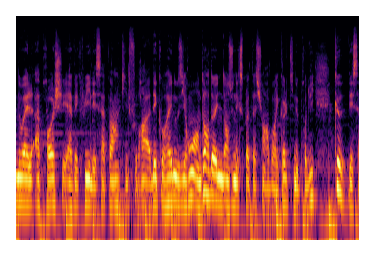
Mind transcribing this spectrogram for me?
Noël approche et avec lui les sapins qu'il faudra décorer. Nous irons en Dordogne dans une exploitation arboricole qui ne produit que des sapins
